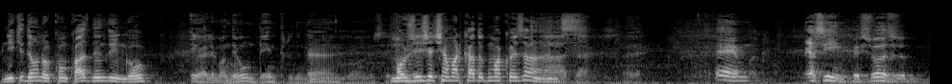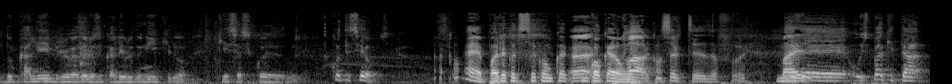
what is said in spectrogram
o Nick deu um no quase dentro do gol. E ele mandou um dentro do é. gol. Mas o já tinha marcado alguma coisa antes. Ah, tá. É. é, assim, pessoas do calibre, jogadores do calibre do Nick, do, que essas coisas aconteceu. É, pode acontecer com, com é, qualquer um. Claro, com certeza foi. Mas, Mas é, o SPAC está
